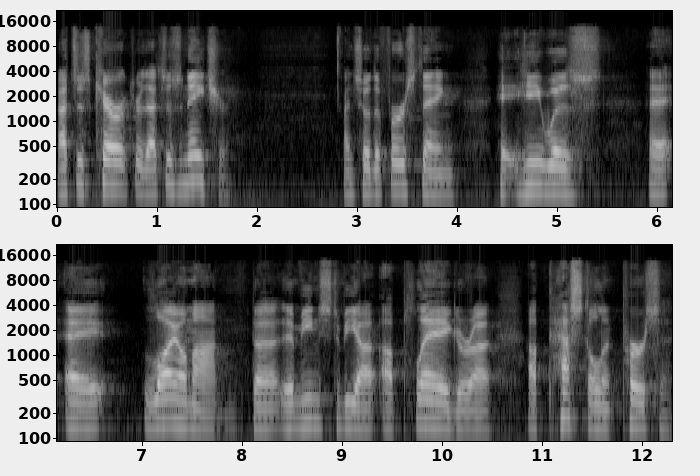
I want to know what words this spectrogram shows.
That's his character, that's his nature. And so the first thing, he, he was a, a loimon. The, it means to be a, a plague or a, a pestilent person.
